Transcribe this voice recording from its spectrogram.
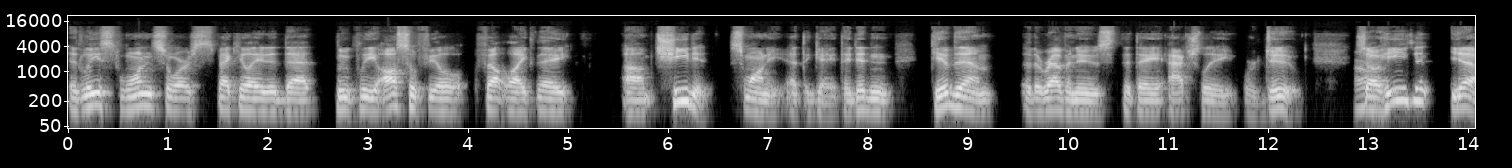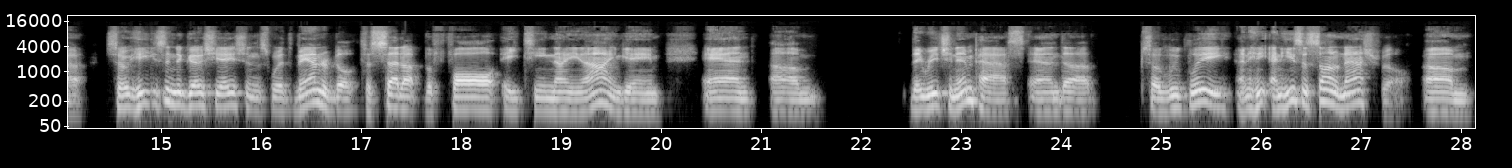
at least one source speculated that Luke Lea also feel felt like they um, cheated Sewanee at the gate. They didn't give them the revenues that they actually were due. Oh. So he's in, yeah. So he's in negotiations with Vanderbilt to set up the fall 1899 game, and um, they reach an impasse. And uh, so Luke Lea, and he and he's a son of Nashville. Um,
